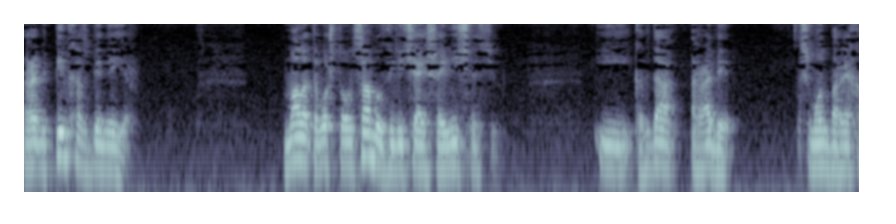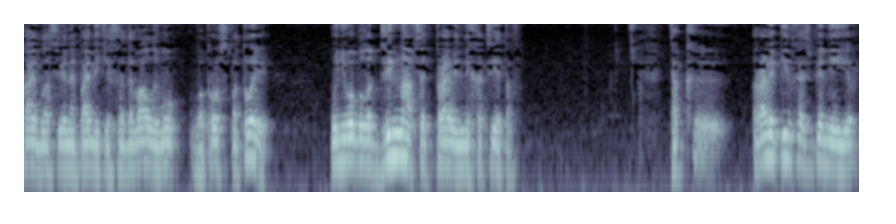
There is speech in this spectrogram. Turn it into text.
Раби Пинхас Бен Мало того, что он сам был величайшей личностью, и когда Раби Шмон Баряхай, благословенной памяти, задавал ему вопрос по Торе, у него было 12 правильных ответов. Так э, Раби Пинхас бен Яир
